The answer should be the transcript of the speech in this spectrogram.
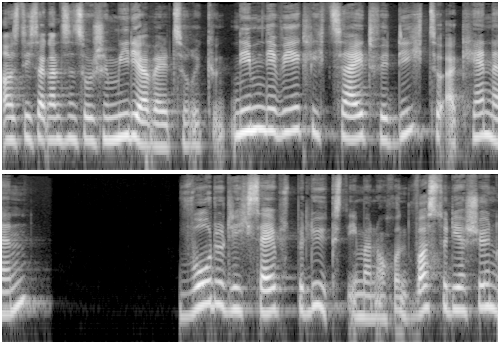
aus dieser ganzen Social Media Welt zurück. Und nimm dir wirklich Zeit für dich zu erkennen, wo du dich selbst belügst immer noch und was du dir schön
